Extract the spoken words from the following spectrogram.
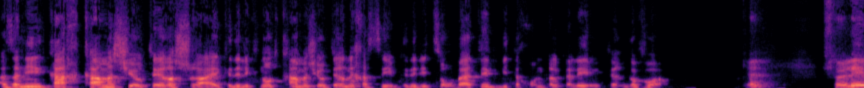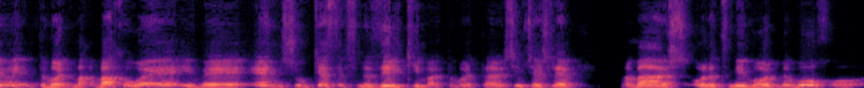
אז אני אקח כמה שיותר אשראי כדי לקנות כמה שיותר נכסים, כדי ליצור בעתיד ביטחון כלכלי יותר גבוה. כן. שואלים, זאת אומרת, מה, מה קורה אם אה, אין שום כסף נזיל כמעט? זאת אומרת, אנשים שיש להם ממש הון עצמי מאוד נמוך, או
